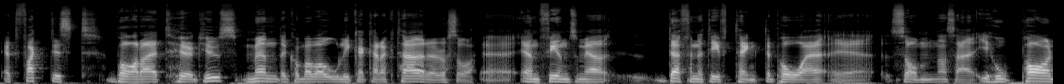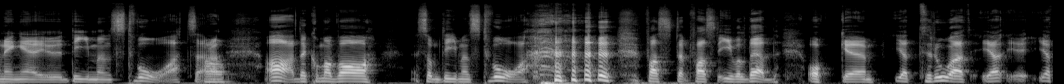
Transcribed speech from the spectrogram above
ett faktiskt bara ett höghus, men det kommer vara olika karaktärer och så. Eh, en film som jag definitivt tänkte på eh, som någon så här ihopparning är ju Demons 2. Att så här, ja. ah, det kommer vara som Demons 2. fast, fast Evil Dead. Och eh, jag, tror att, jag, jag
